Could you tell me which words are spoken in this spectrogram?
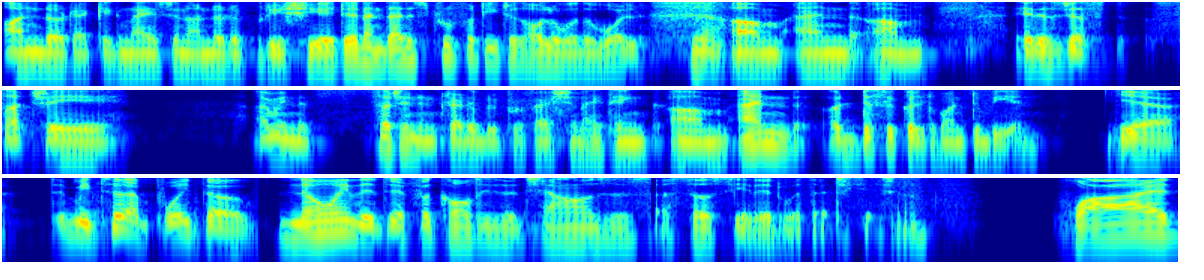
under recognized and underappreciated and that is true for teachers all over the world Yeah. um, and um, it is just such a i mean it's such an incredible profession i think um, and a difficult one to be in Yeah. I mean, to that point, though, knowing the difficulties and challenges associated with education, why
